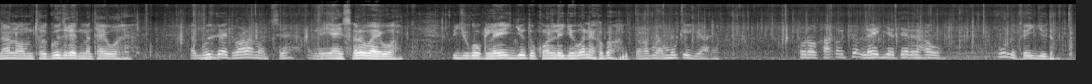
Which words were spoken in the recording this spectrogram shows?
નાનો આમ તો ગુજરાતમાં થયો છે. આ ગુજરાત વાળાનો જ છે એટલે એ અહીં સરવા આવ્યો બીજું કોઈક લઈ ગયું તો કોણ લઈ ગયું કોને ખબર? પણ હમણાં મૂકી ગયા છે. થોડો ખાટો છો લઈ ગયા ત્યારે હાવ પૂરું થઈ ગયું હતું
